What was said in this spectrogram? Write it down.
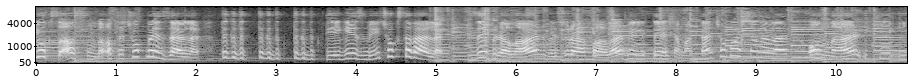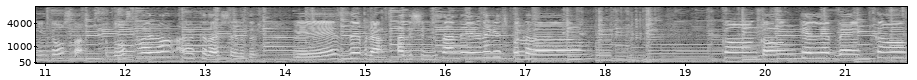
Yoksa aslında ata çok benzerler. Dıgıdık dıgıdık dıgıdık diye gezmeyi çok severler. Zebralar ve zürafalar birlikte yaşamaktan çok hoşlanırlar. Onlar iki iyi dost dost hayvan arkadaşlarıdır. ve zebra. Hadi şimdi sen de yerine geç bakalım. Kon kon kelebek, kon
